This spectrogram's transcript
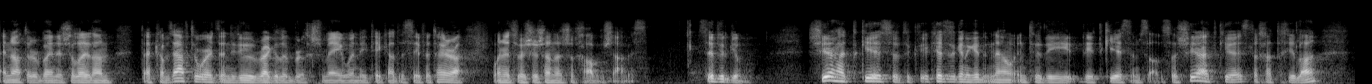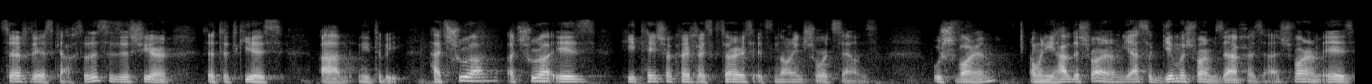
and not the Rebbeinu Shalom that comes afterwards, and they do regular Brich Shmei when they take out the Sefer Torah, when it's Rosh Hashanah Shechal Shabbos. Sefer Gimel. Shir Hatkiyas, so the kids is going to get now into the, the Tkiyas themselves. So Shir Hatkiyas, the Chatchila, Tzerech Kach. So this is a Shir that the Tkiyas um, need to be. Hatrua, Hatrua is Hitesha Ktaris, it's nine short sounds. Ushvarim, and when you have the shvarim, yasa gimel shvarim zechazah. Shvarim is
